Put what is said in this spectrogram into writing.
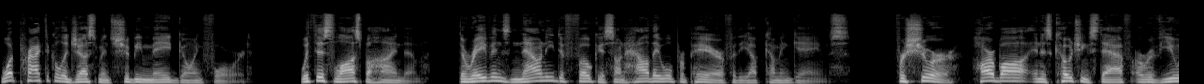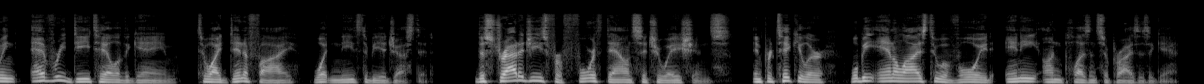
what practical adjustments should be made going forward? With this loss behind them, the Ravens now need to focus on how they will prepare for the upcoming games. For sure, Harbaugh and his coaching staff are reviewing every detail of the game to identify what needs to be adjusted. The strategies for fourth down situations, in particular, will be analyzed to avoid any unpleasant surprises again.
